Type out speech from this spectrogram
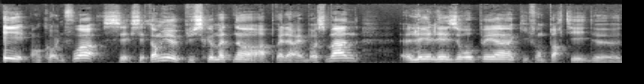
Et encore une fois, c'est tant mieux, puisque maintenant, après l'arrêt Bosman, les, Européens qui font partie de,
